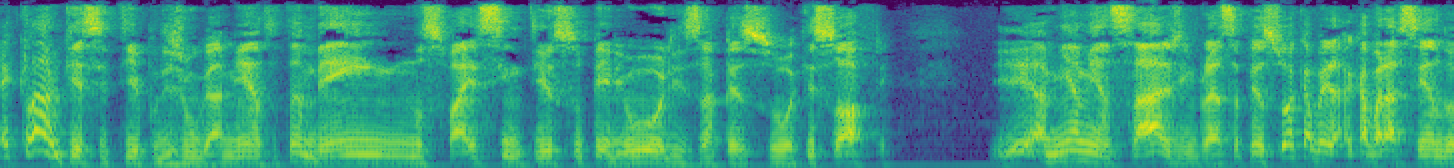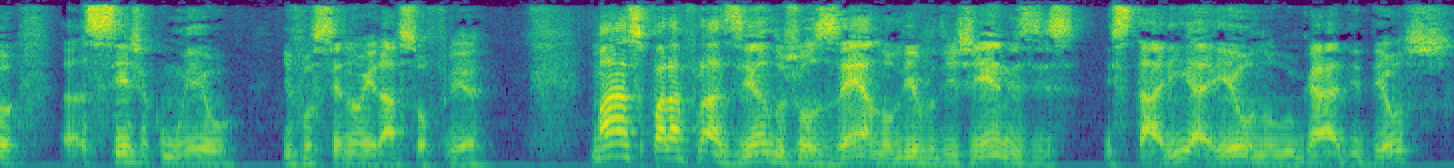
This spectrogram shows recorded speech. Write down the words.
É claro que esse tipo de julgamento também nos faz sentir superiores à pessoa que sofre. E a minha mensagem para essa pessoa acabará sendo: ah, seja como eu, e você não irá sofrer. Mas, parafraseando José no livro de Gênesis, estaria eu no lugar de Deus?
